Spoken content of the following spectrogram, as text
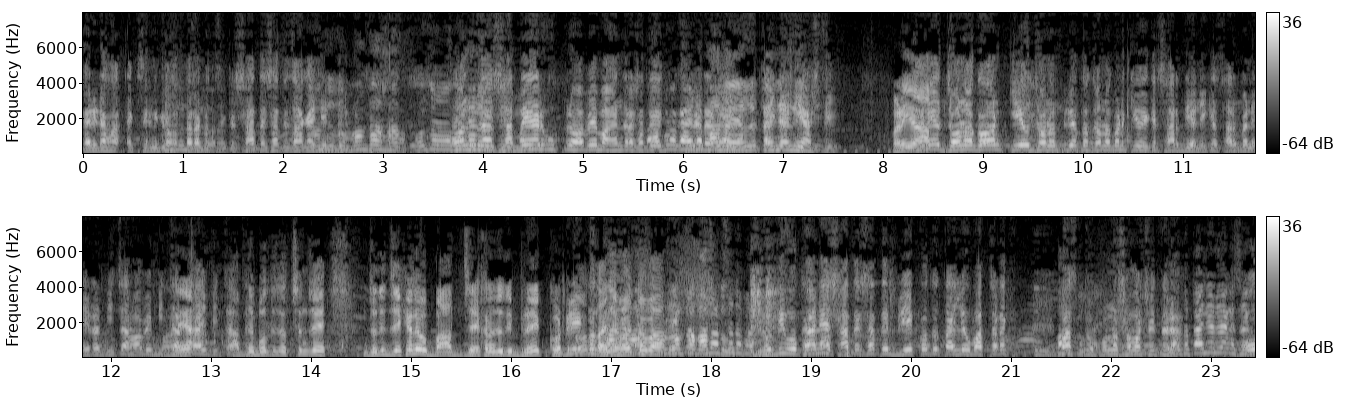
গাড়িটা অ্যাক্সিডেন্ট করে হত্যা করছে। সাথে সাথে জায়গায় পঞ্চাশ সাথে উপরে হবে মাহেন্দ্রার সাথে নিয়ে আসছে। মানে মানে জনগণ কেউ জনপ্রিয়তা জনগণ কেউ একে ছাড় দিয়ে না একে ছাড়বে না। এটা বিচার হবে বিচার মানে চাই বিচার আপনি বলতে চাচ্ছেন যে যদি যেখানেও বাদ যায় এখানে যদি ব্রেক করতো তাহলে হয়তো বা যদি ওখানে সাথে সাথে ব্রেক করতো তাইলেও বাচ্চাটা বাঁচতো কোনো সমস্যা হতো না। ও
